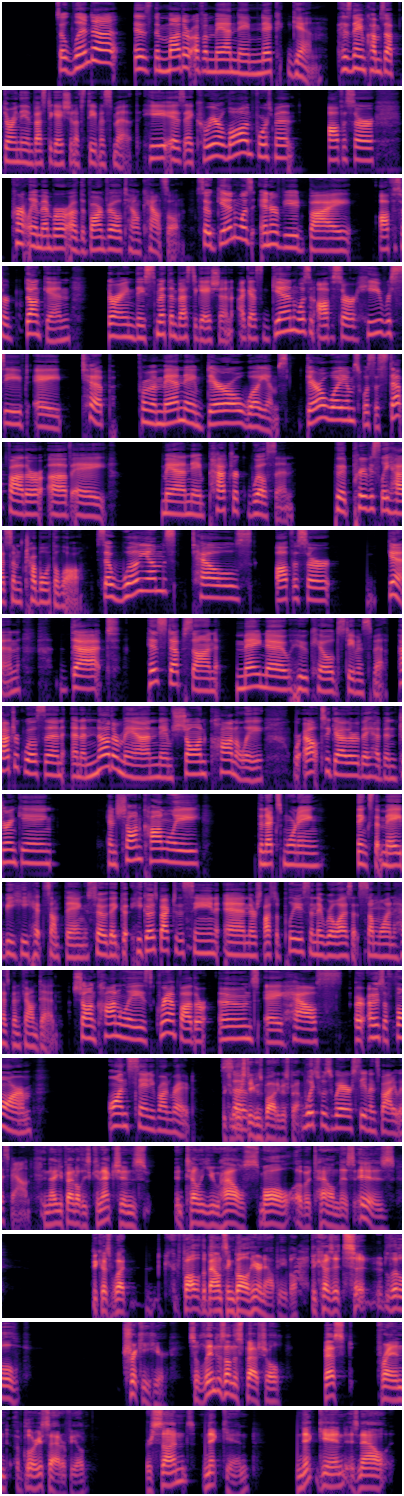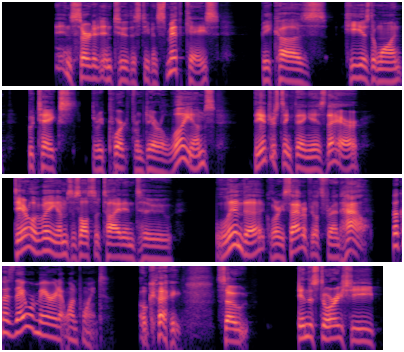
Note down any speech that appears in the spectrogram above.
So, Linda is the mother of a man named Nick Ginn. His name comes up during the investigation of Stephen Smith. He is a career law enforcement officer, currently a member of the Varnville Town Council. So Ginn was interviewed by Officer Duncan during the Smith investigation. I guess Ginn was an officer. He received a tip from a man named Daryl Williams. Daryl Williams was the stepfather of a man named Patrick Wilson, who had previously had some trouble with the law. So Williams tells Officer Ginn that his stepson may know who killed Stephen Smith. Patrick Wilson and another man named Sean Connolly were out together. They had been drinking, and Sean Connolly the next morning thinks that maybe he hit something. So they go, he goes back to the scene and there's lots of police and they realize that someone has been found dead. Sean Connolly's grandfather owns a house or owns a farm on Sandy Run Road. Which is where Stephen's body was found. Which was where Stephen's body was found. And now you found all these connections and telling you how small of a town this is. Because what follow the bouncing ball here now, people, because it's a little tricky here. So Linda's on the special best friend of Gloria Satterfield. Her son's Nick Ginn. Nick Ginn is now inserted into the Stephen Smith case because he is the one who takes the report from Daryl Williams. The interesting thing is there, Daryl Williams is also tied into Linda, Gloria Satterfield's friend. How? Because they were married at one point. Okay. So in the story, she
